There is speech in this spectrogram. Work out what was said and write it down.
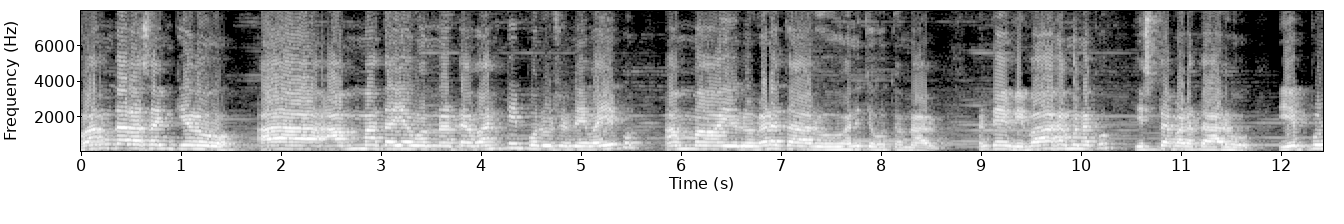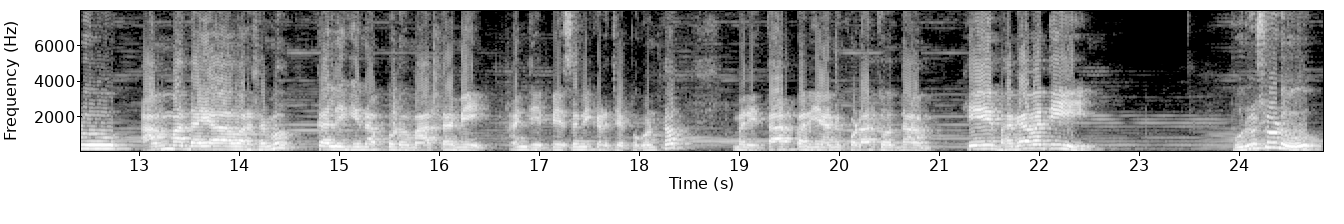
వందల సంఖ్యలో ఆ అమ్మ దయ ఉన్నటువంటి పురుషుని వైపు అమ్మాయిలు వెడతారు అని చెబుతున్నారు. అంటే వివాహమునకు ఇష్టపడతారు. ఎప్పుడు అమ్మ దయా వర్షము కలిగినప్పుడు మాత్రమే అని చెప్పేసి ఇక్కడ చెప్పుకుంటూ మరి తాత్పర్యాన్ని కూడా చూద్దాం. హే భగవతి! పురుషుడు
